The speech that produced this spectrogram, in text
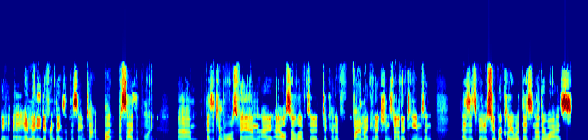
and many different things at the same time. But beside the point, um, as a Timberwolves fan, I, I also love to to kind of find my connections to other teams, and as it's been super clear with this and otherwise,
